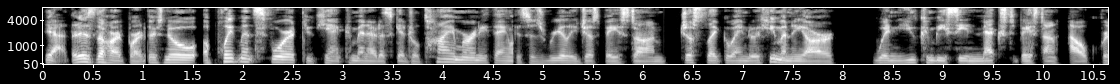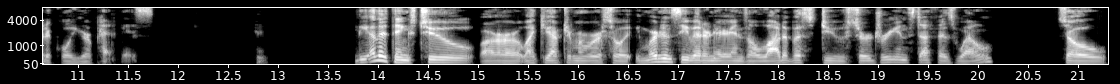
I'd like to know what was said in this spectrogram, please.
Yeah, that is the hard part. There's no appointments for it. You can't come in at a scheduled time or anything. This is really just based on, just like going to a human ER, when you can be seen next based on how critical your pet is. Okay. The other things too are like you have to remember, so emergency veterinarians, a lot of us do surgery and stuff as well. So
